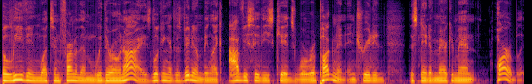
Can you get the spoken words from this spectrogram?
believing what's in front of them with their own eyes, looking at this video and being like, obviously these kids were repugnant and treated this Native American man horribly.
